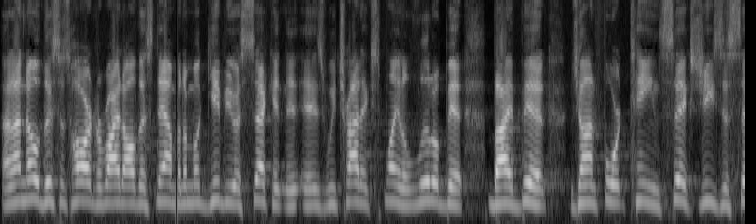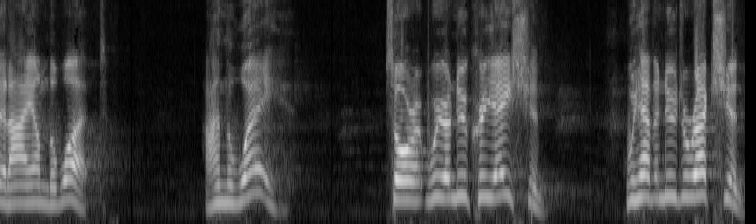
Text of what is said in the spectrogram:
And I know this is hard to write all this down, but I'm going to give you a second as we try to explain a little bit by bit. John 14, 6, Jesus said, I am the what? I'm the way. So we're a new creation. We have a new direction.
